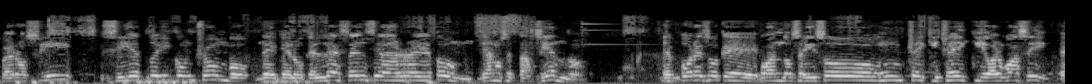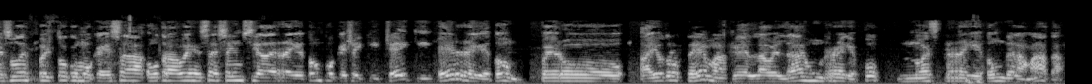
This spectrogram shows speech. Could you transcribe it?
pero sí, sí estoy con chombo de que lo que es la esencia del reggaetón ya no se está haciendo. Es por eso que cuando se hizo un shaky shaky o algo así, eso despertó como que esa otra vez esa esencia de reggaetón, porque shaky shaky es reggaetón, pero hay otros temas que la verdad es un reggae pop, no es reggaetón de la mata.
